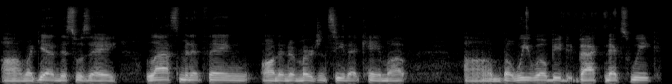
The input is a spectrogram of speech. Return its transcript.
Um, again, this was a last minute thing on an emergency that came up, um, but we will be back next week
